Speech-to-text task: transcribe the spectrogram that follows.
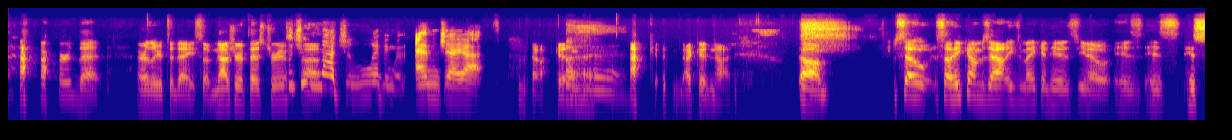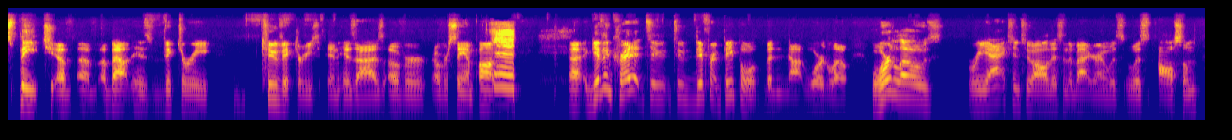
heard that earlier today. So, I'm not sure if that's true. Could you Uh, imagine living with MJF? no, I couldn't. I could, I could not. Um, so so he comes out. He's making his you know his his his speech of, of about his victory, two victories in his eyes over over CM Punk. Uh, giving credit to to different people, but not Wardlow. Wardlow's reaction to all this in the background was was awesome,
